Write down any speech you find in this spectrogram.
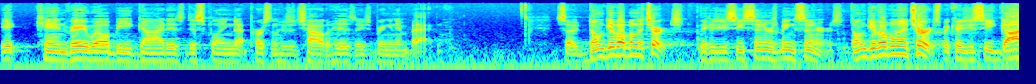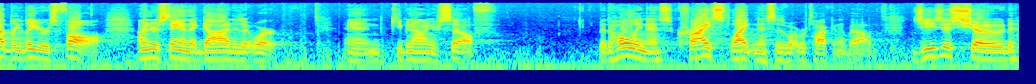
it can very well be God is disciplining that person who's a child of His and He's bringing him back. So don't give up on the church because you see sinners being sinners. Don't give up on the church because you see godly leaders fall. Understand that God is at work and keep an eye on yourself. But holiness, Christ likeness is what we're talking about. Jesus showed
